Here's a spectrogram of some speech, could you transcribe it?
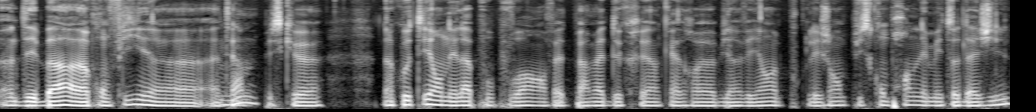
un débat, un conflit euh, interne, Mhm. puisque d'un côté, on est là pour pouvoir en fait permettre de créer un cadre bienveillant pour que les gens puissent comprendre les méthodes agiles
